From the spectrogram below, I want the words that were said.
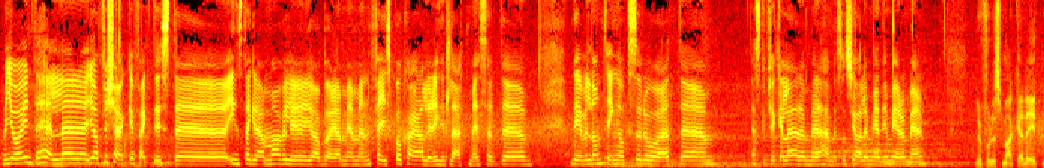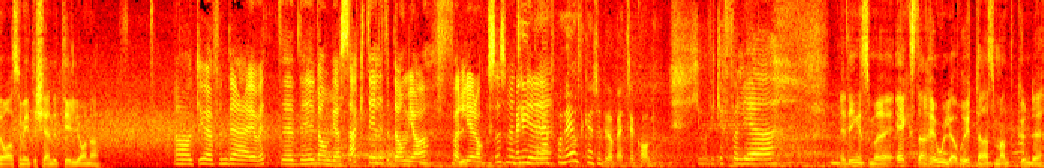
Men jag är inte heller, jag försöker faktiskt, eh, Instagram har väl jag börjat med men Facebook har jag aldrig riktigt lärt mig så att, eh, det är väl någonting också då att eh, jag ska försöka lära mig det här med sociala medier mer och mer. Nu får du smacka dit några som vi inte kände till, Jonna. Ja, gud jag funderar. Jag vet, eh, det är de vi har sagt, det är lite de jag följer också som jag Men tycker är... internationellt kanske du har bättre koll? Jo, vilka följer? Är det ingen som är extra rolig av ryttarna som man inte kunde...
